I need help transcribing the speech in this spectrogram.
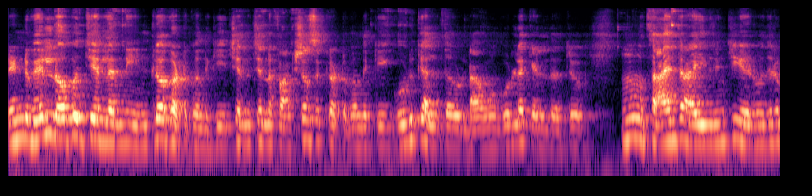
రెండు వేలు లోపల చీరలన్నీ ఇంట్లో కట్టుకుందికి చిన్న చిన్న ఫంక్షన్స్కి కట్టుకుందికి గుడికి వెళ్తూ ఉంటాము గుళ్ళకి వెళ్ళచ్చు. సాయంత్రం ఐదు నుంచి ఏడు మధ్యలో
